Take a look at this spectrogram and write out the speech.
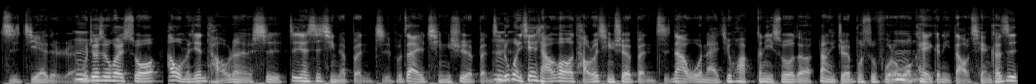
直接的人，我就是会说啊，我们今天讨论的是这件事情的本质，不在于情绪的本质。如果你现在想要跟我讨论情绪的本质，那我哪一句话跟你说的让你觉得不舒服了，我可以跟你道歉。可是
